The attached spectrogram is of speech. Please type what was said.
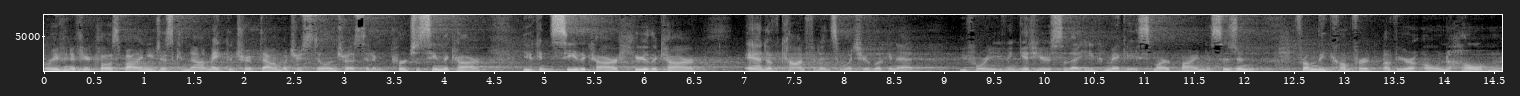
or even if you're close by and you just cannot make the trip down, but you're still interested in purchasing the car, you can see the car, hear the car, and have confidence in what you're looking at before you even get here so that you can make a smart buying decision from the comfort of your own home.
